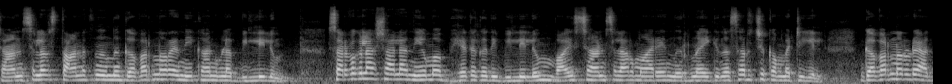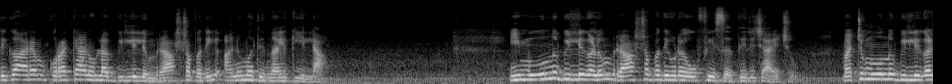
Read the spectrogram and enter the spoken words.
ചാൻസലർ സ്ഥാനത്ത് നിന്ന് ഗവർണറെ നീക്കാനുള്ള ബില്ലിലും സർവകലാശാല നിയമ ഭേദഗതി ബില്ലിലും വൈസ് ചാൻസലർമാരെ നിർണയിക്കുന്ന സെർച്ച് കമ്മിറ്റിയിൽ ഗവർണറുടെ അധികാരം കുറയ്ക്കാനുള്ള ബില്ലിലും രാഷ്ട്രപതി അനുമതി നൽകിയില്ല. ഈ മൂന്ന് ബില്ലുകളും രാഷ്ട്രപതിയുടെ ഓഫീസ് തിരിച്ചയച്ചു. മറ്റു മൂന്ന് ബില്ലുകൾ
